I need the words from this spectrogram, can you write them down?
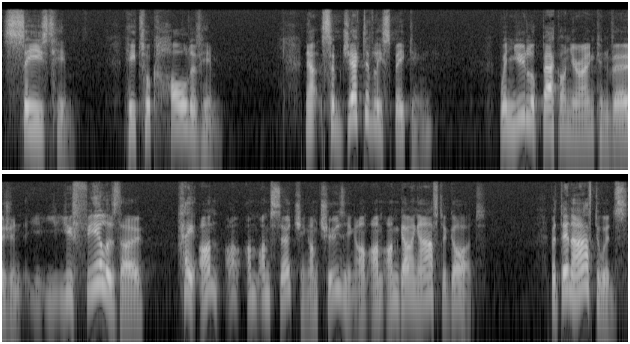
seized him. He took hold of him. Now, subjectively speaking, when you look back on your own conversion, you feel as though hey, I'm, I'm, I'm searching, I'm choosing, I'm, I'm, I'm going after God. But then afterwards,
